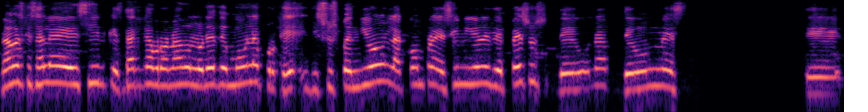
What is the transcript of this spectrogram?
Nada más que sale a decir que está cabronado Loret de Mola porque suspendió la compra de 100 millones de pesos de una, de un, este,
